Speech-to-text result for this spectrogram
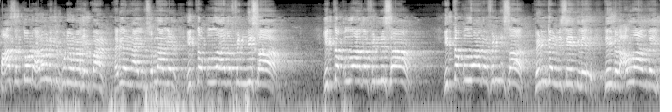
பாசத்தோடு அரவணைக்கக்கூடியவனாக இருப்பான். நபிகள் நாயகம் சொன்னார்கள் இத்த புல்லாக நிசா. இத்த புல்லாக நிசா. இத்தகுல்லாக ஃபின் நிசா. பெண்கள் விஷயத்திலே நீங்கள் அல்லாஹ்வை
